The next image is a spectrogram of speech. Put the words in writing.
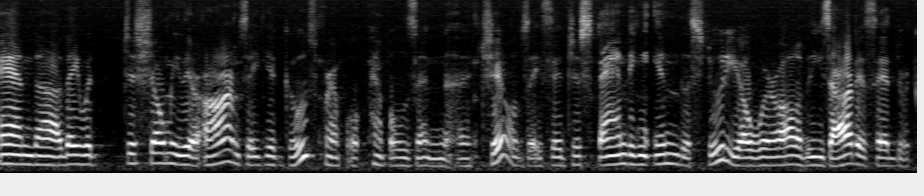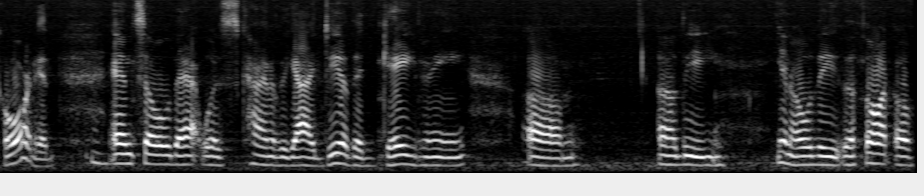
And uh, they would just show me their arms. They'd get goose pimple, pimples and uh, chills. They said just standing in the studio where all of these artists had recorded. And so that was kind of the idea that gave me um, uh, the, you know, the, the thought of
